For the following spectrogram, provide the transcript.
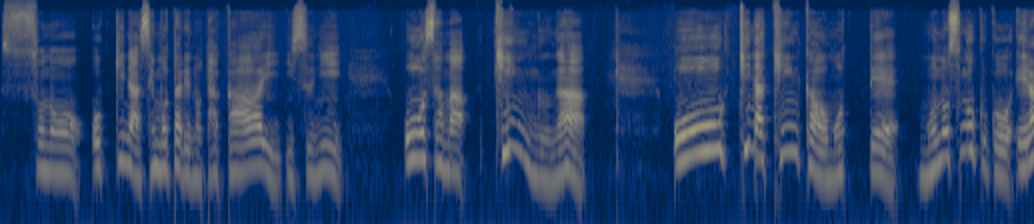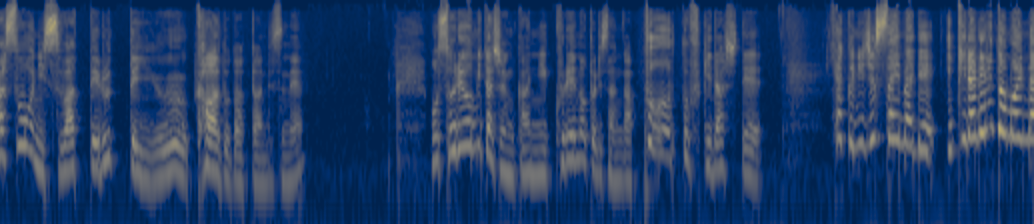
その大きな背もたれの高い椅子に王様キングが大きな金貨を持ってものすごくこう偉そうに座ってるっていうカードだったんですね。もうそれを見た瞬間にクレノトリさんがプーッと吹き出して「120歳まで生きられると思いま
